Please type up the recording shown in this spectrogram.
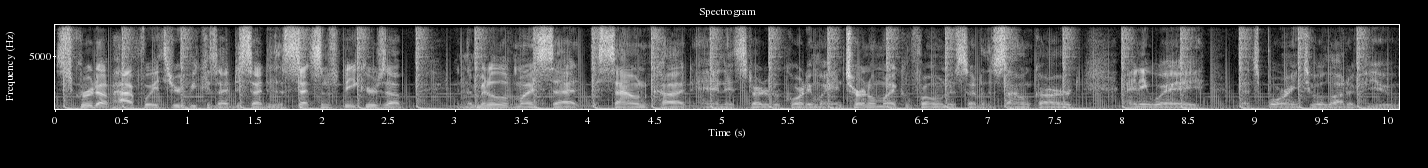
screwed up halfway through because I decided to set some speakers up in the middle of my set, the sound cut, and it started recording my internal microphone instead of the sound card. Anyway, that's boring to a lot of you.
